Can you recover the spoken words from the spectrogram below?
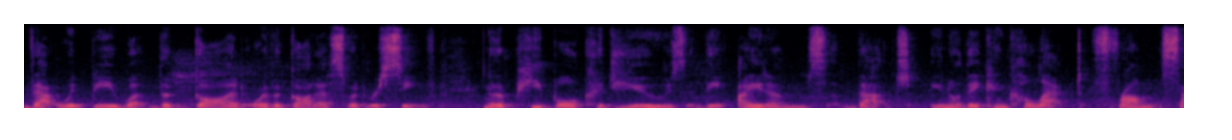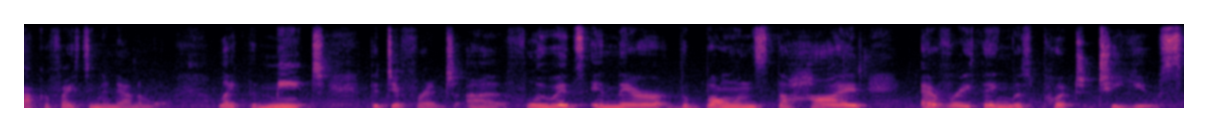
That would be what the god or the goddess would receive the people could use the items that you know they can collect from sacrificing an animal like the meat the different uh, fluids in there the bones the hide everything was put to use.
